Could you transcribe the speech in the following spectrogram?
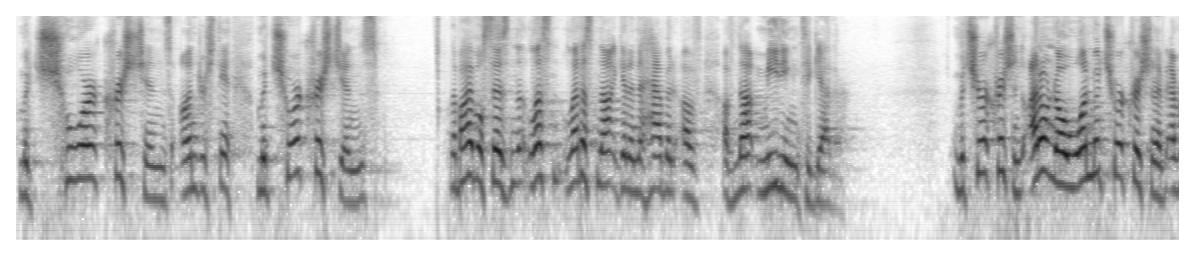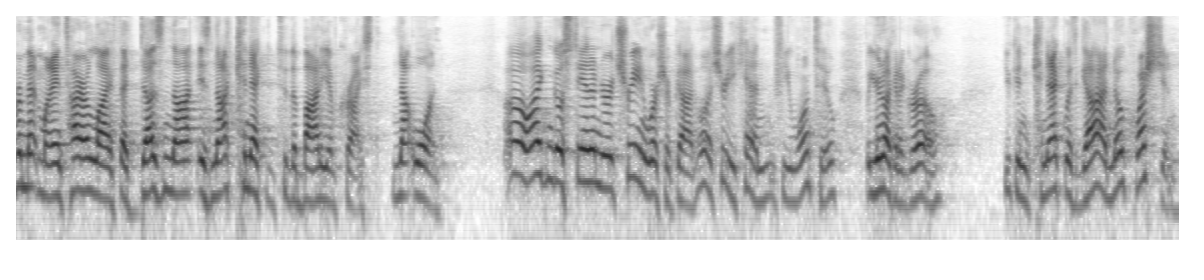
Mature Christians understand. Mature Christians the Bible says, let's, let us not get in the habit of, of not meeting together. Mature Christians, I don't know one mature Christian I've ever met in my entire life that does not, is not connected to the body of Christ. Not one. Oh, I can go stand under a tree and worship God. Well, sure you can if you want to, but you're not going to grow. You can connect with God, no question.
